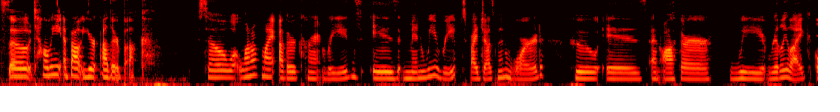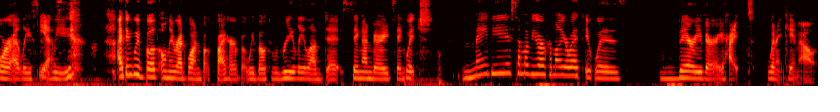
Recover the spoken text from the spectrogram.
So tell me about your other book. So, one of my other current reads is Men We Reaped by Jesmyn Ward, who is an author we really like, or at least Yes. we. I think we've both only read one book by her, but we both really loved it Sing Unburied Sing, which maybe some of you are familiar with. It was very, very hyped when it came out.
